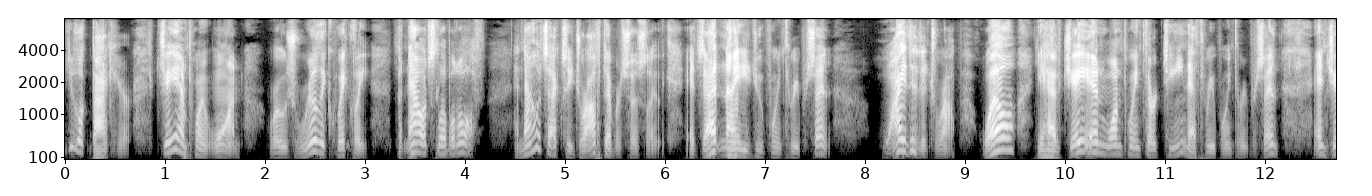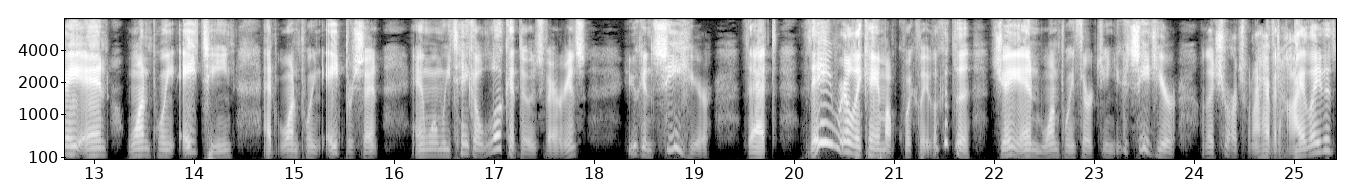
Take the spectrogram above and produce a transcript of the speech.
you look back here, JN.1 rose really quickly, but now it's leveled off. And now it's actually dropped ever so slightly. It's at 92.3%. Why did it drop? Well, you have JN 1.13 at 3.3% and JN 1.18 at 1.8%. And when we take a look at those variants, you can see here that they really came up quickly. Look at the JN 1.13. You can see it here on the charts. When I have it highlighted,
